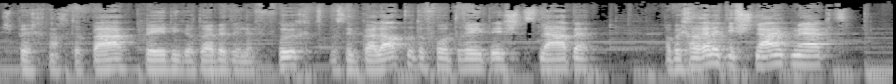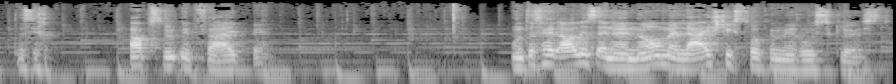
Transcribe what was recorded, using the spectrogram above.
sprich nach der Bergpredigt oder eben den Früchten, was im Galater davon dreht ist, zu leben. Aber ich habe relativ schnell gemerkt, dass ich absolut nicht fähig bin. Und das hat alles einen enormen Leistungsdruck in mir ausgelöst.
